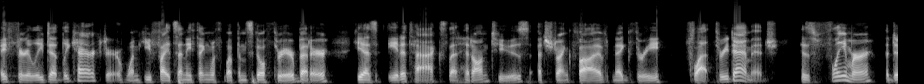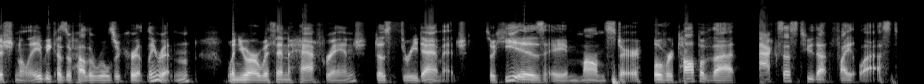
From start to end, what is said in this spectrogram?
a fairly deadly character. When he fights anything with weapon skill 3 or better, he has 8 attacks that hit on 2s at strength 5, neg 3, flat 3 damage. His flamer, additionally, because of how the rules are currently written, when you are within half range, does 3 damage. So he is a monster. Over top of that, access to that fight last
